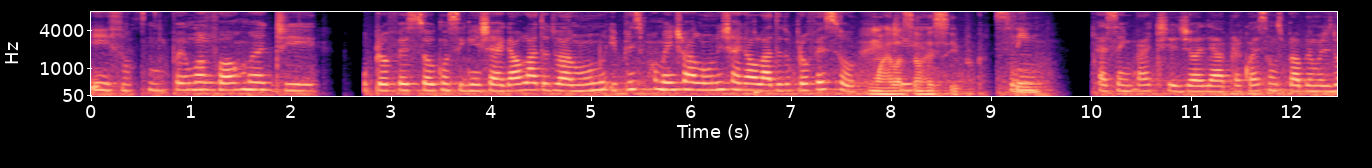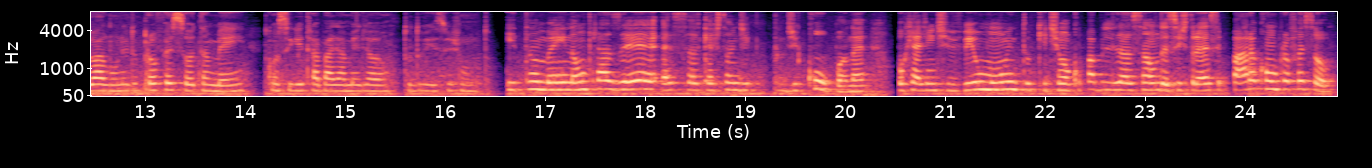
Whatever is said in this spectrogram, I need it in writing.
Isso. Sim, foi uma forma de o professor conseguir enxergar o lado do aluno e principalmente o aluno enxergar o lado do professor. Uma relação que... recíproca. Sim. Sim. Essa empatia de olhar para quais são os problemas do aluno e do professor também, conseguir trabalhar melhor tudo isso junto. E também não trazer essa questão de, de culpa, né? Porque a gente viu muito que tinha uma culpabilização desse estresse para com o professor.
